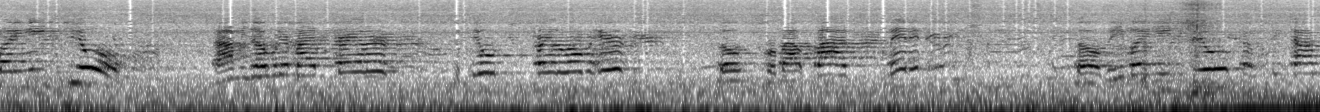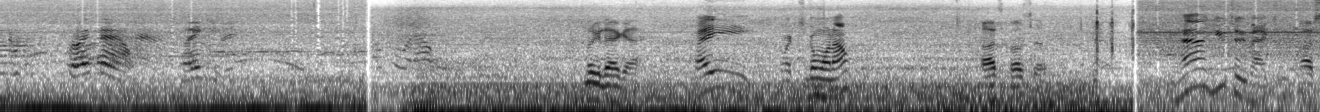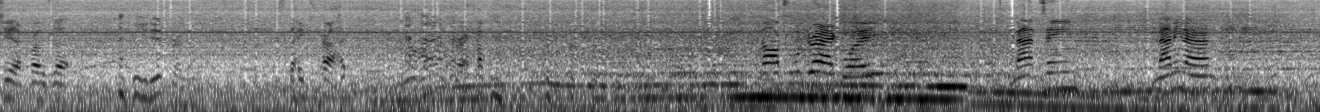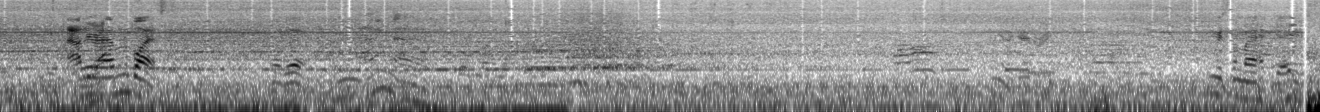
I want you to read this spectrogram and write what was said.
anybody needs fuel, Tommy's over there by the trailer, the fuel trailer over here. So for about five minutes. So if anybody needs fuel, come see Tommy right now. Thank you. Look at that guy. Hey, what's going on? Oh, it's close up. Huh? YouTube action. Oh shit, I froze up. you did bring it. Steak fried. Knoxville Dragway, 1999. Out here having a blast. At that. Give me some Matt Gay.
